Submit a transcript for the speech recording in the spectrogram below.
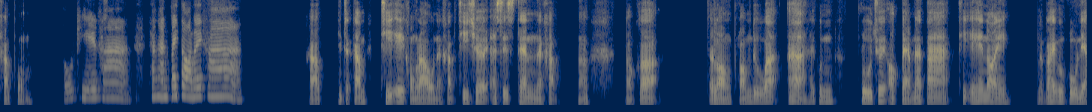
ครับผม โอเคค่ะ ถ้างั้นไปต่อเลยค่ะ ครับ กิจกรรม TA ของเรานะครับ Teacher Assistant นะครับเนาะเราก็จะลองพร้อมดูว่า อ่า ให้คุณครูช่วยออกแบบหน้าตา TA ให้หน่อย แล้วก็ให้คุณครูเนี่ย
